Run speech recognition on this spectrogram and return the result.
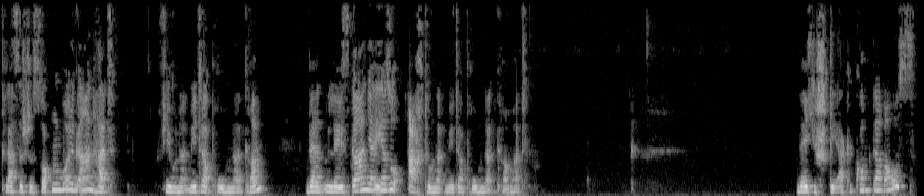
Klassisches Sockenwollgarn hat 400 Meter pro 100 Gramm, während ein Lacegarn ja eher so 800 Meter pro 100 Gramm hat. Welche Stärke kommt daraus?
